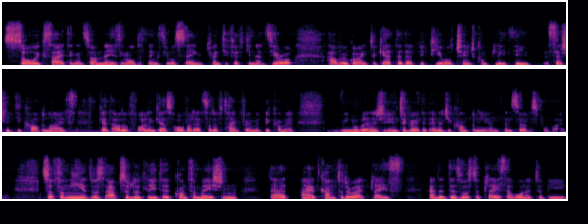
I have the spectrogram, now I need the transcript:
so exciting and so amazing. All the things he was saying 2050 net zero, how we're going to get there, that BP will change completely, essentially decarbonize, get out of oil and gas over that sort of time frame and become a renewable energy integrated energy company and, and service provider. So for me, it was absolutely the confirmation that I had come to the right place and that this was the place I wanted to be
